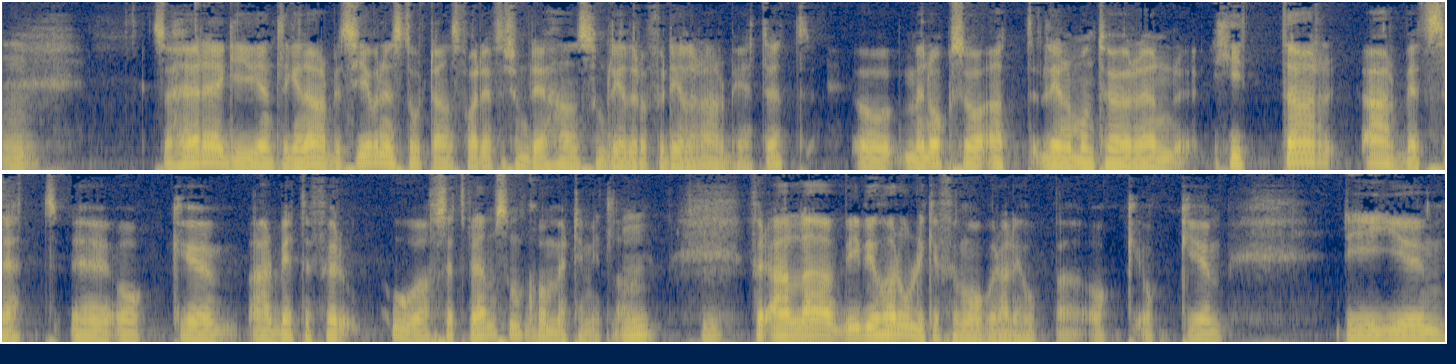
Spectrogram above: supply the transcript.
Mm. Så här äger ju egentligen arbetsgivaren stort ansvar eftersom det är han som leder och fördelar arbetet. Men också att ledamontören hittar arbetssätt eh, och eh, arbete för oavsett vem som kommer till mitt lag. Mm. Mm. För alla, vi, vi har olika förmågor allihopa och, och eh, det är ju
